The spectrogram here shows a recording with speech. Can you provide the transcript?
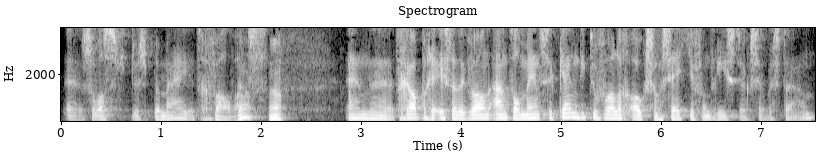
Eh, zoals dus bij mij het geval was. Ja, ja. En eh, het grappige is dat ik wel een aantal mensen ken die toevallig ook zo'n setje van drie stuks hebben staan.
